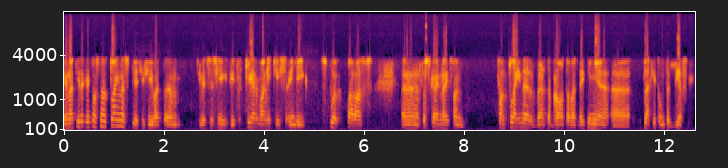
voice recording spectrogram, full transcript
En natuurlik het ons nou kleiner spesies hier wat ehm um, jy weet soos die, die verkeermannetjies en die spookparas eh uh, verskeidenheid van van kleiner vertebrate wat net nie meer eh uh, plek het om te leef nie.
